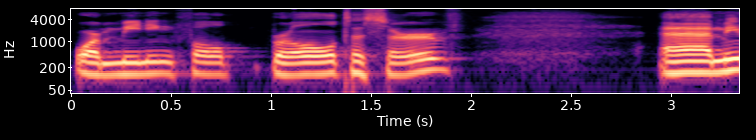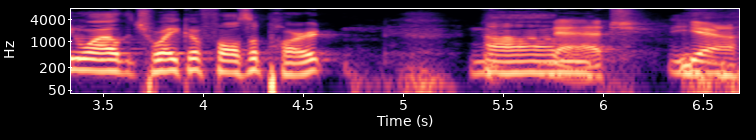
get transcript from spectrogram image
or meaningful role to serve. Uh, meanwhile, the Troika falls apart. Um, Natch. Yeah.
